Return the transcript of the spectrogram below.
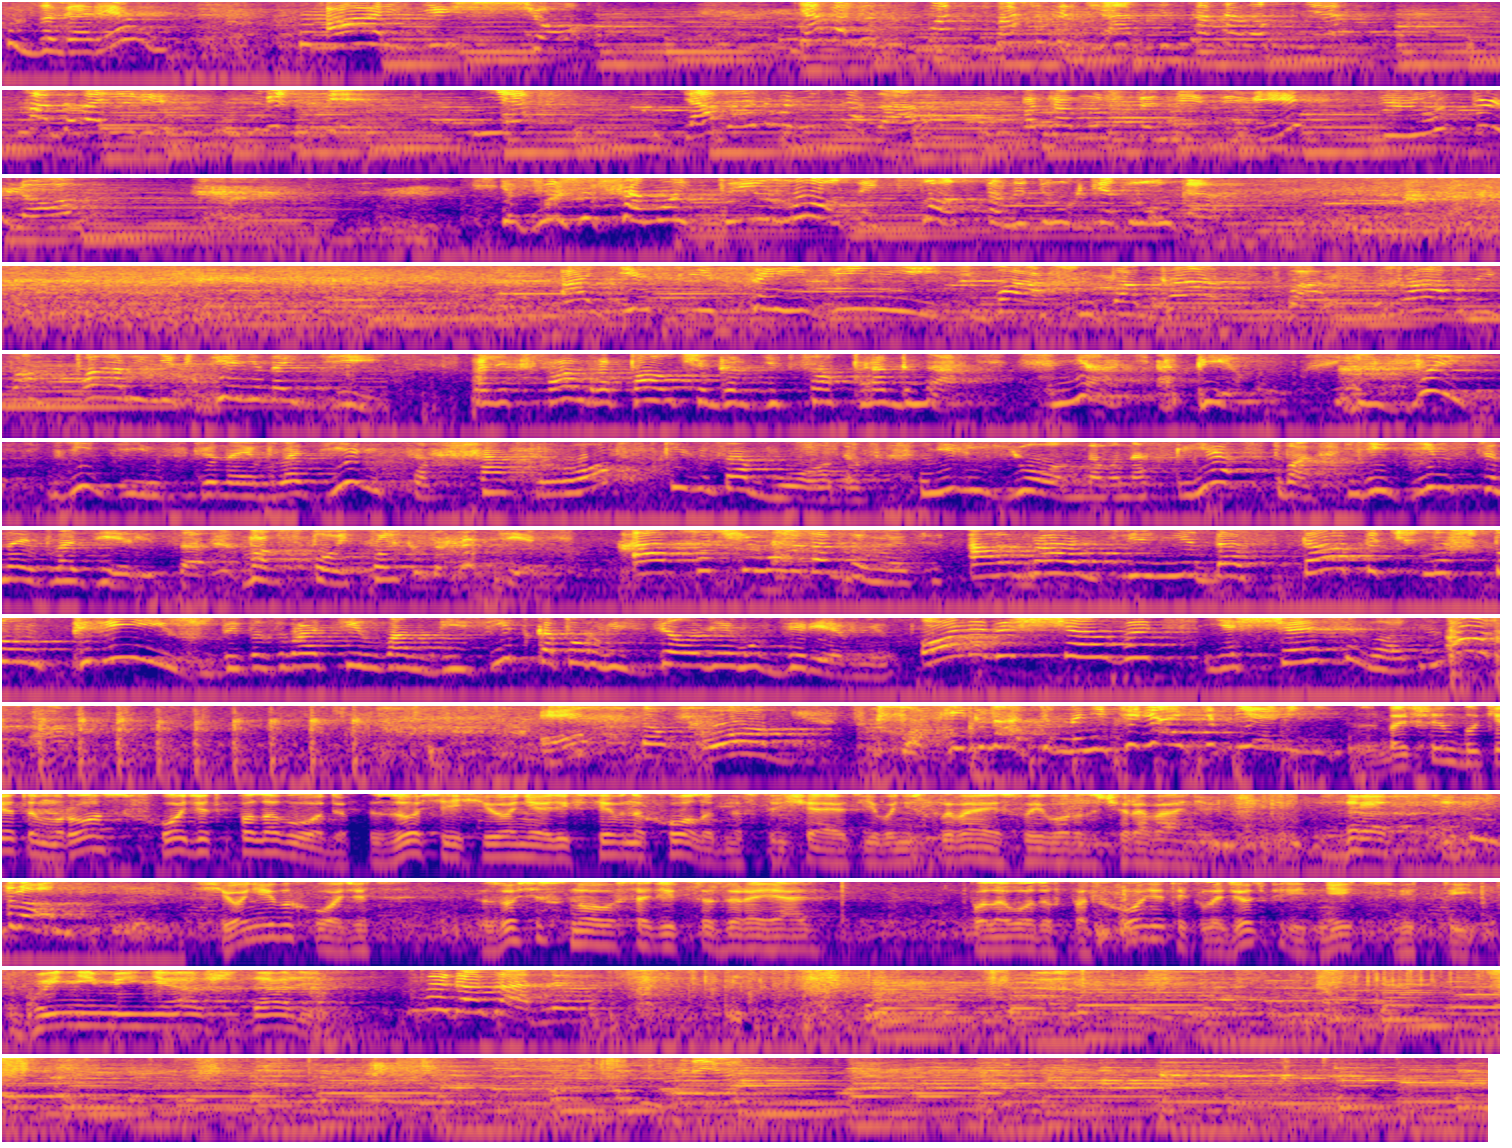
загорелый. А еще Я боюсь испортить ваши перчатки, сказал он мне. А говорили, медведь. Нет, я бы этого не сказала. Потому что медведь влюблен. Вы же самой природой созданы друг для друга. Если соединить ваши богатства, равной вам пары нигде не найти. Александра Павловича Гордеца прогнать, снять опеку. И вы единственная владелица Шатровских заводов, миллионного наследства, единственная владелица. Вам стоит только захотеть. А почему вы так думаете? А разве недостаточно, что он трижды возвратил вам визит, который вы сделали ему в деревню? Он обещал быть еще и сегодня. Это он. Софья Игнатьевна, не теряйте времени. С большим букетом роз входит половоду. Зося и Хиония Алексеевна холодно встречают его, не скрывая своего разочарования. Здравствуйте. Здравствуйте. Хиония выходит. Зося снова садится за рояль. Половодов подходит и кладет перед ней цветы. Вы не меня ждали. Вы догадливы.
